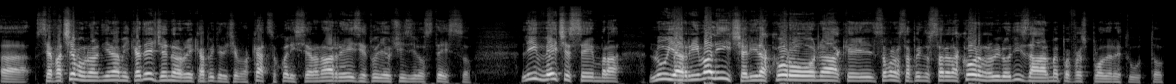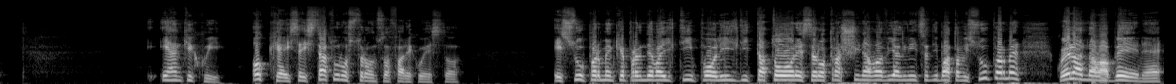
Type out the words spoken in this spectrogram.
uh, se facevano una dinamica del genere avrei capito dicevano cazzo, quelli si erano arresi e tu li hai uccisi lo stesso. Lì invece sembra lui arriva lì, c'è lì la corona, che sovrano sta per indossare la corona, lui lo disarma e poi fa esplodere tutto. E anche qui, ok, sei stato uno stronzo a fare questo. E Superman che prendeva il tipo lì, il dittatore, se lo trascinava via all'inizio di Batman Superman, quello andava bene, eh.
